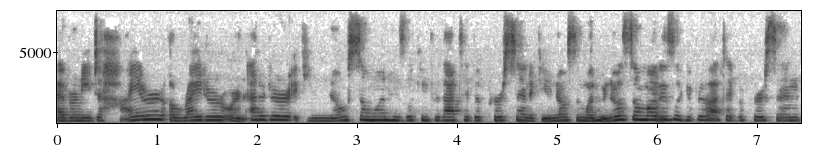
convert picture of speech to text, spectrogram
ever need to hire a writer or an editor, if you know someone who's looking for that type of person, if you know someone who knows someone who's looking for that type of person,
